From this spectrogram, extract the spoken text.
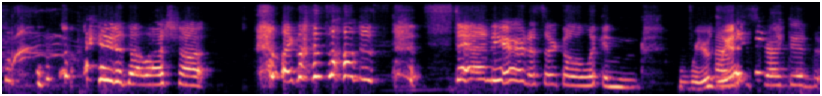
I hated that last shot. Like, let's all just stand here in a circle looking weirdly. I weirdly. was distracted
